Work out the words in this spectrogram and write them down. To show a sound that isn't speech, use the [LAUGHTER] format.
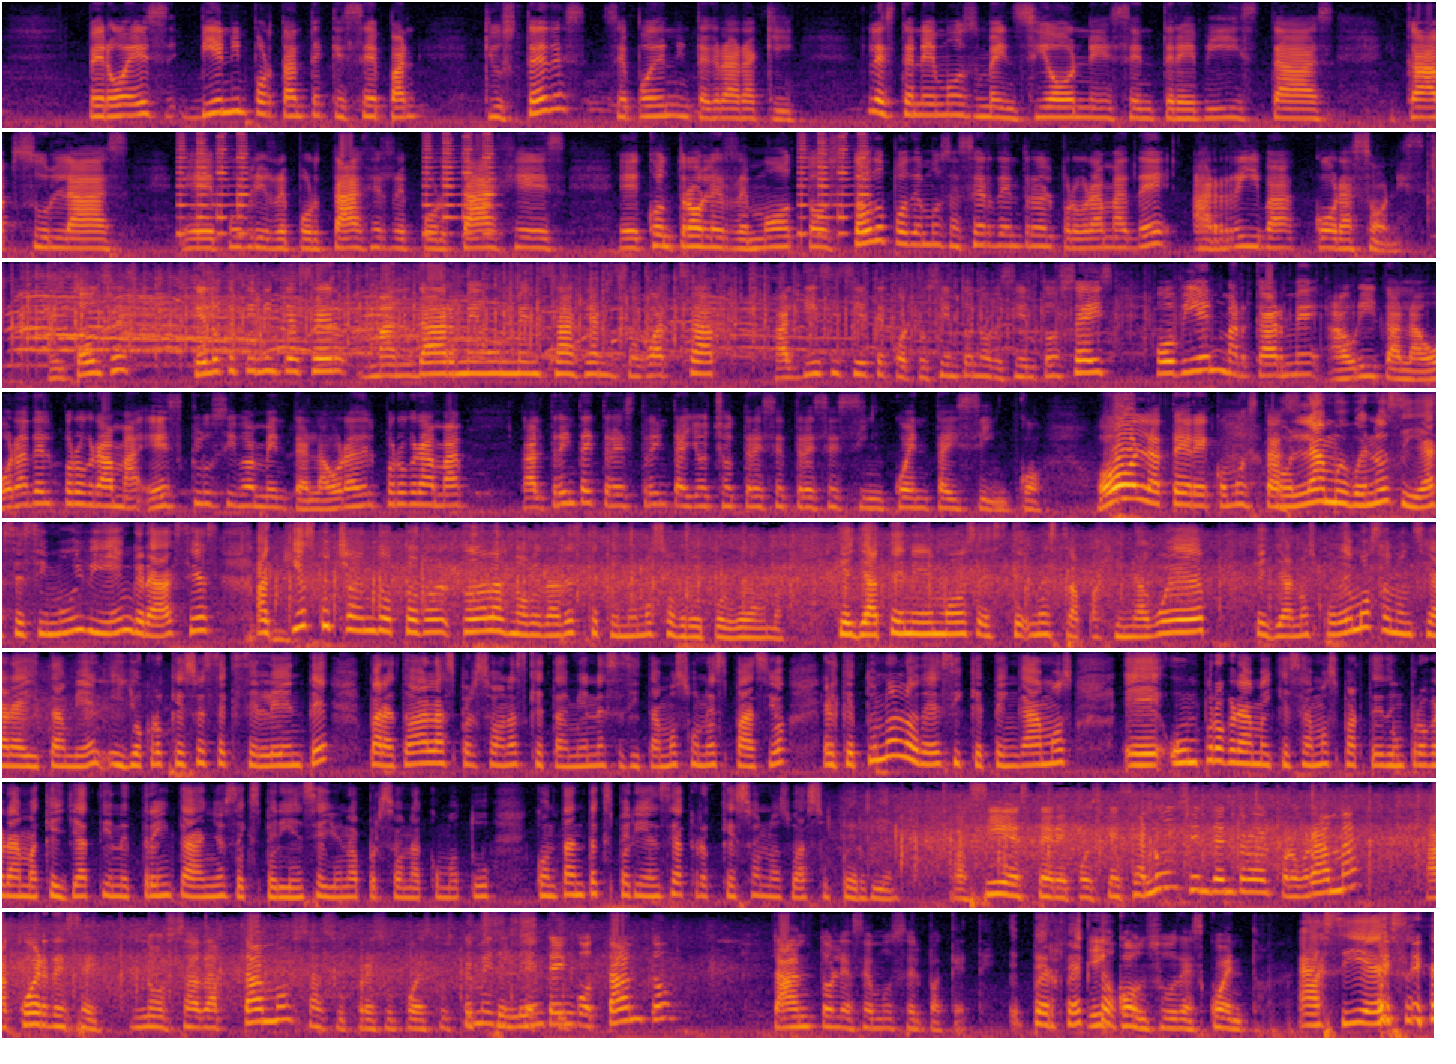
pero es bien importante que sepan que ustedes se pueden integrar aquí. Les tenemos menciones, entrevistas, cápsulas, eh, publireportajes, reportajes, eh, controles remotos, todo podemos hacer dentro del programa de Arriba Corazones. Entonces, ¿qué es lo que tienen que hacer? Mandarme un mensaje a nuestro WhatsApp al 17 400 906 o bien marcarme ahorita a la hora del programa, exclusivamente a la hora del programa, al 33 38 13 13 55. Hola Tere, ¿cómo estás? Hola, muy buenos días, Ceci. Muy bien, gracias. Aquí escuchando todo, todas las novedades que tenemos sobre el programa, que ya tenemos este, nuestra página web, que ya nos podemos anunciar ahí también, y yo creo que eso es excelente para todas las personas que también necesitamos un espacio, el que tú no lo des y que tengamos eh, un programa y que seamos parte de un programa que ya tiene 30 años de experiencia y una persona como tú con tanta experiencia, creo que eso nos va súper bien. Así es, Tere, pues que se anuncien dentro del programa. Acuérdese, nos adaptamos a su presupuesto. Usted me dice, Excelente. tengo tanto, tanto le hacemos el paquete. Perfecto. Y con su descuento. Así es. [LAUGHS]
